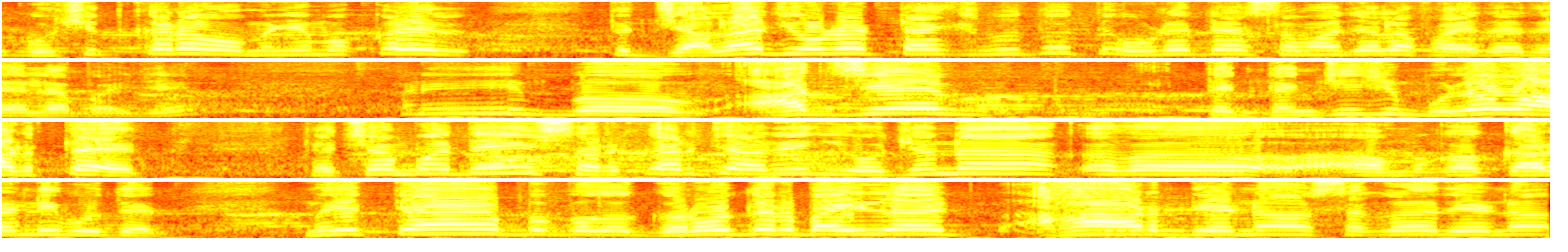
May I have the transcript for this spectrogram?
घोषित करावं म्हणजे मग कळेल. तर ज्याला जेवढा टॅक्स मिळतो तेवढं त्या समाजाला फायदा द्यायला पाहिजे. आणि ब आज जे त्यांची जी मुलं वाढत आहेत ह्याच्यामध्ये सरकारच्या अनेक योजना कारणीभूत आहेत. म्हणजे त्या गरोदर बाईला आहार देणं सगळं देणं.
